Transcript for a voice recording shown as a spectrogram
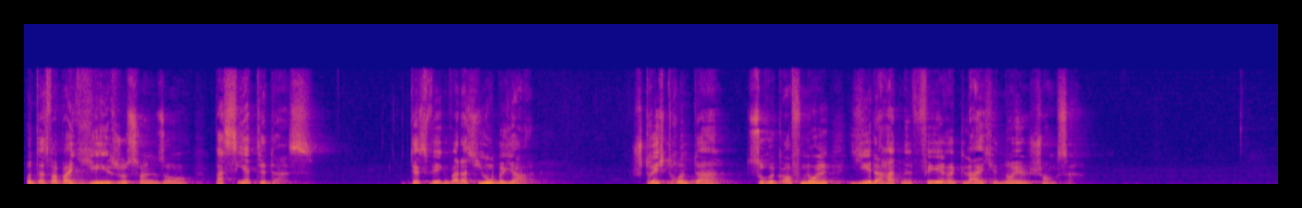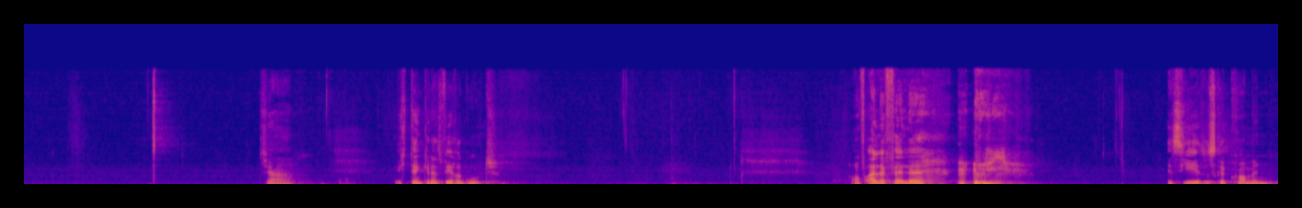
und das war bei Jesus schon so, passierte das. Deswegen war das Jubeljahr. Strich drunter, zurück auf Null. Jeder hat eine faire, gleiche, neue Chance. Tja, ich denke, das wäre gut. Auf alle Fälle ist Jesus gekommen,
